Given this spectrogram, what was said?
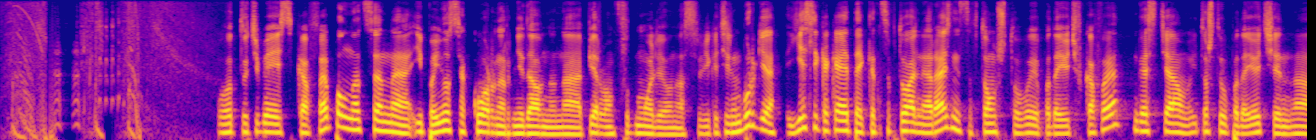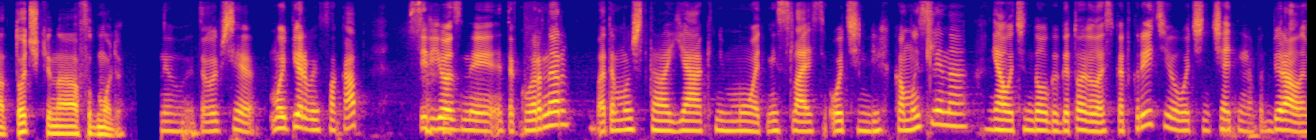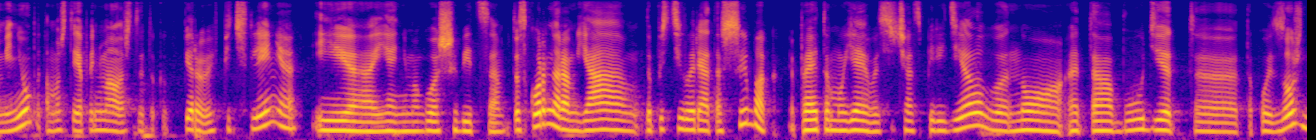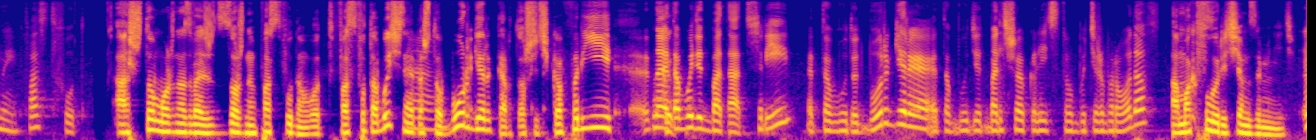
Вот у тебя есть кафе полноценное, и появился корнер недавно на первом футмоле у нас в Екатеринбурге. Есть ли какая-то концептуальная разница в том, что вы подаете в кафе гостям, и то, что вы подаете на точке на футболе? Ну, это вообще мой первый факап серьезный это корнер, потому что я к нему отнеслась очень легкомысленно. Я очень долго готовилась к открытию, очень тщательно подбирала меню, потому что я понимала, что это как первое впечатление, и э, я не могу ошибиться. То с корнером я допустила ряд ошибок, поэтому я его сейчас переделываю, но это будет э, такой зожный фастфуд. А что можно назвать сложным фастфудом? Вот фастфуд обычный, а. это что, бургер, картошечка фри? Э, ну, это будет батат фри, это будут бургеры, это будет большое количество бутербродов. А Макфлури чем заменить?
